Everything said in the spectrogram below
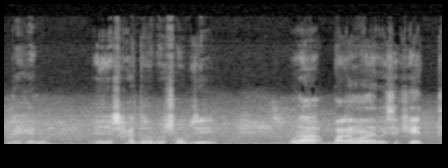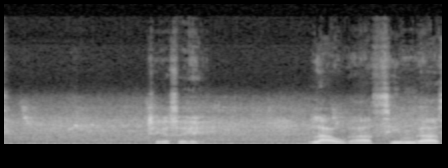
দেখেন, এই যে ছাদের উপরে সবজি। ওরা বাগান বানায় বসে, ক্ষেত। ঠিক আছে? হে লাউ গাছ, সিম গাছ,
